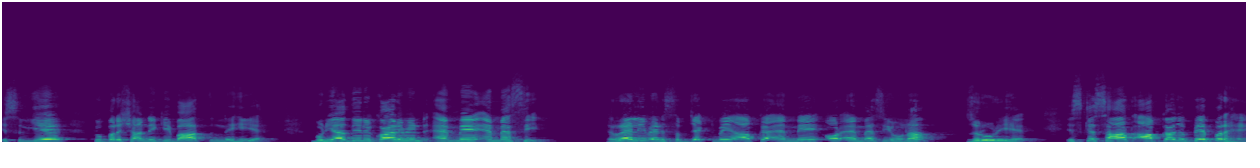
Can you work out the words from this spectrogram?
इसलिए कोई परेशानी की बात नहीं है। बुनियादी requirement M M S C relevant subject में आपका एम ए और एम एस सी होना ज़रूरी है। इसके साथ आपका जो पेपर है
